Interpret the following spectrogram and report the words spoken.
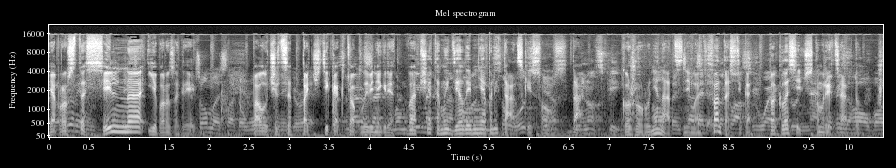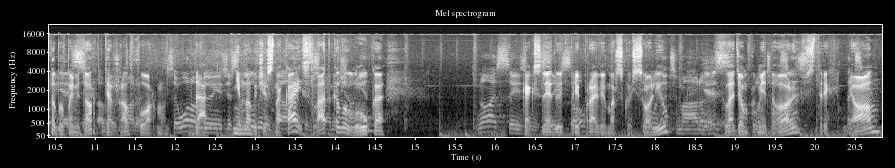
я просто сильно его разогрею. Получится почти как теплый винегрет. Вообще-то мы делаем неаполитанский соус. Да. Кожуру не надо снимать. Фантастика. По классическому рецепту. Чтобы помидор держал форму. Да. Немного чеснока и сладкого лука. Как следует приправим морской солью. Кладем помидоры, встряхнем.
